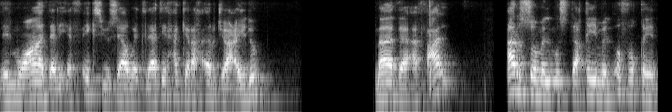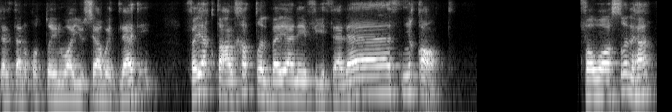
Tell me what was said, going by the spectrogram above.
للمعادلة fx يساوي 3 الحكي راح أرجع أعيده. ماذا أفعل؟ أرسم المستقيم الأفقي دلتا نقطتين واي يساوي 3 فيقطع الخط البياني في ثلاث نقاط. فواصلها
